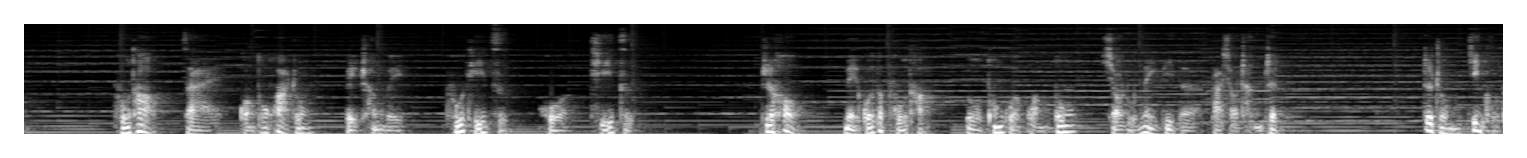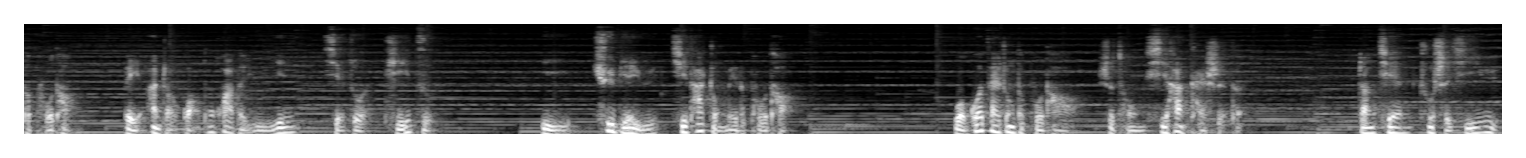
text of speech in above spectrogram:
葡萄在广东话中被称为菩提子或提子。之后，美国的葡萄又通过广东销入内地的大小城镇。这种进口的葡萄被按照广东话的语音写作“提子”，以区别于其他种类的葡萄。我国栽种的葡萄是从西汉开始的。张骞出使西域，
